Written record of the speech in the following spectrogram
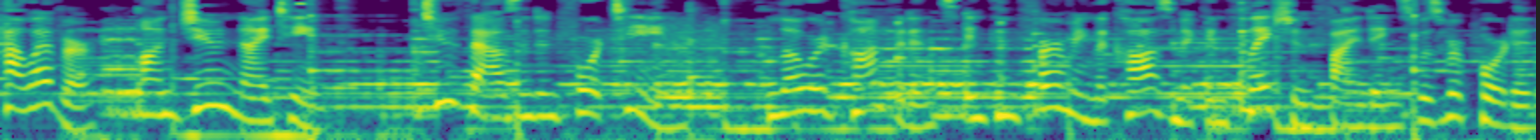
However, on June 19, 2014, lowered confidence in confirming the cosmic inflation findings was reported.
